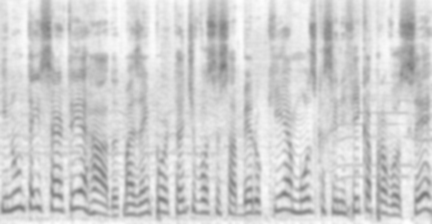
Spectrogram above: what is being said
E não tem certo e errado, mas é importante você saber o que a música significa para você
